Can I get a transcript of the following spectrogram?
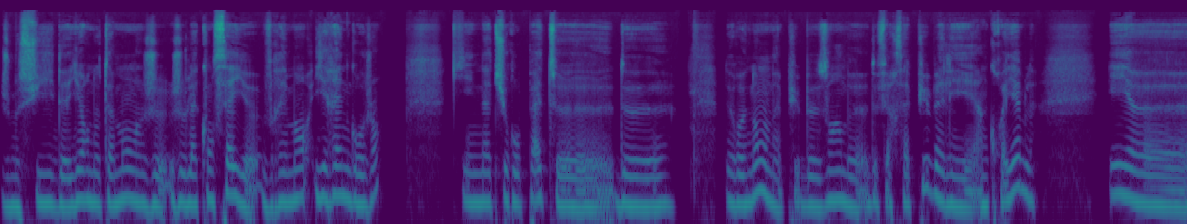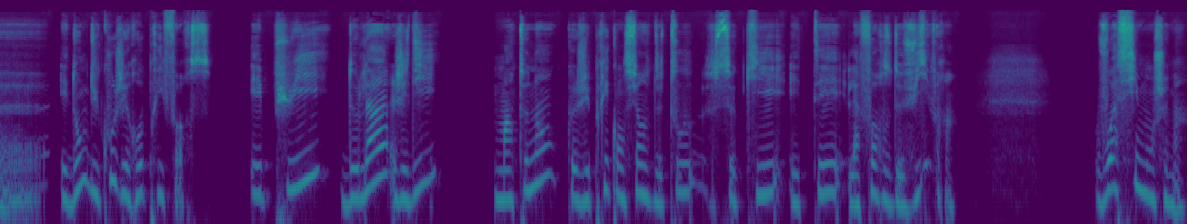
Je me suis d'ailleurs notamment, je, la conseille vraiment, Irène Grosjean, qui est naturopathe de, renom. On n'a plus besoin de, faire sa pub, elle est incroyable. Et, donc, du coup, j'ai repris force. Et puis, de là, j'ai dit, maintenant que j'ai pris conscience de tout ce qui était la force de vivre, voici mon chemin.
